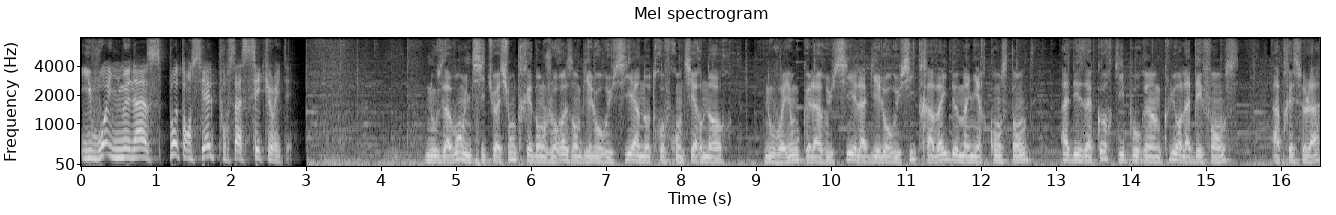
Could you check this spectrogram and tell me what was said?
y voit une menace potentielle pour sa sécurité. Nous avons une situation très dangereuse en Biélorussie à notre frontière nord. Nous voyons que la Russie et la Biélorussie travaillent de manière constante à des accords qui pourraient inclure la défense, après cela,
